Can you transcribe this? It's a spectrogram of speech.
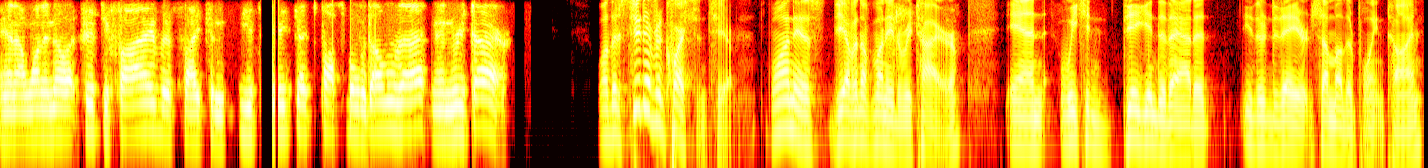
And I want to know at 55 if I can, you think it's possible to double that and retire? Well, there's two different questions here. One is, do you have enough money to retire? And we can dig into that at either today or at some other point in time.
